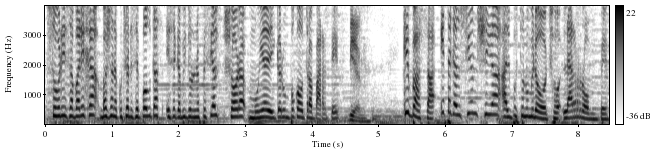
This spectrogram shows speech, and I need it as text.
sobre esa pareja, vayan a escuchar ese podcast, ese capítulo en especial. Yo ahora me voy a dedicar un poco a otra parte. Bien. ¿Qué pasa? Esta canción llega al puesto número 8, la rompe.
